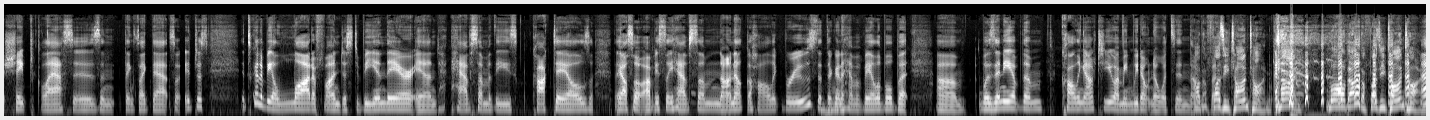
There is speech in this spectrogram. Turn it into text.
shaped glasses and things like that. So it just, it's going to be a lot of fun just to be in there and have some of these cocktails. They also obviously have some non alcoholic brews that they're Mm-hmm. going to have available. But um, was any of them calling out to you? I mean, we don't know what's in them. Oh, the but- fuzzy tauntaun. Come on. I'm all about the fuzzy tauntaun.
